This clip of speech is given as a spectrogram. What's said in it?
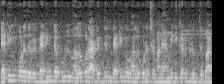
ব্যাটিং করে দেবে। ব্যাটিংটা খুবই ভালো করে, আগের দিন ব্যাটিংও ভালো করেছে মানে আমেরিকার বিরুদ্ধে। বাট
